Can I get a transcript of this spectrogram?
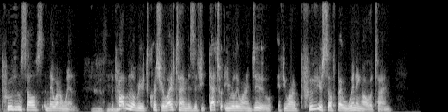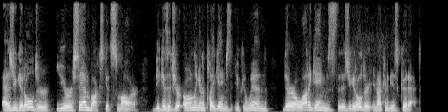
to prove themselves and they want to win. Mm-hmm. The problem over your course of your lifetime is if you, that's what you really want to do, if you want to prove yourself by winning all the time, as you get older, your sandbox gets smaller because mm-hmm. if you're only going to play games that you can win, there are a lot of games that as you get older, you're not going to be as good at.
